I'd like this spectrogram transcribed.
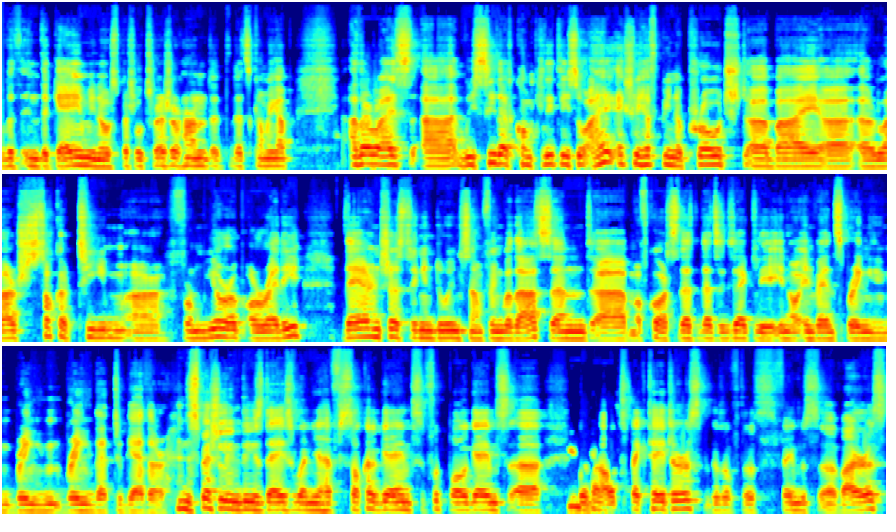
within the game you know special treasure hunt that, that's coming up. Otherwise uh, we see that completely. So i actually have been approached uh, by uh, a large soccer team uh, from europe already they're interested in doing something with us, and um, of course, that that's exactly you know events bringing bringing bringing that together, and especially in these days when you have soccer games, football games uh, without spectators because of this famous uh, virus.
